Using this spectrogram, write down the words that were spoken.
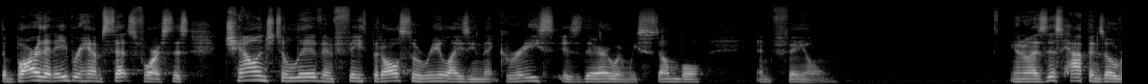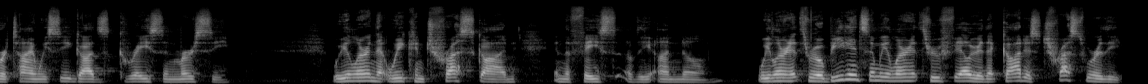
the bar that Abraham sets for us, this challenge to live in faith, but also realizing that grace is there when we stumble and fail. You know, as this happens over time, we see God's grace and mercy. We learn that we can trust God in the face of the unknown. We learn it through obedience and we learn it through failure, that God is trustworthy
